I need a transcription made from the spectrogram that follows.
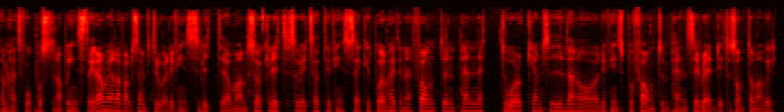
de här två posterna på Instagram i alla fall. Sen tror jag det finns lite, om man söker lite så vet jag att det finns säkert på, vad heter den, Fountain Pen Network hemsidan och det finns på Fountain Pens i Reddit och sånt om man vill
